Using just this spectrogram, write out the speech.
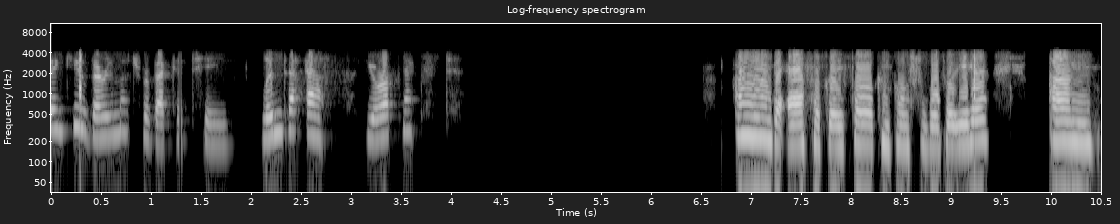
Thank you very much, Rebecca T. Linda F., you're up next. I'm Linda F., a grateful compulsive overeater. Um,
